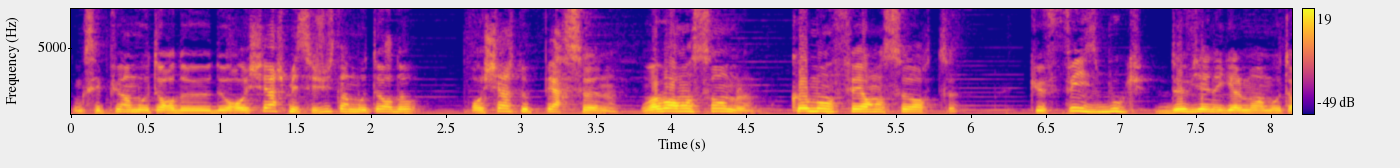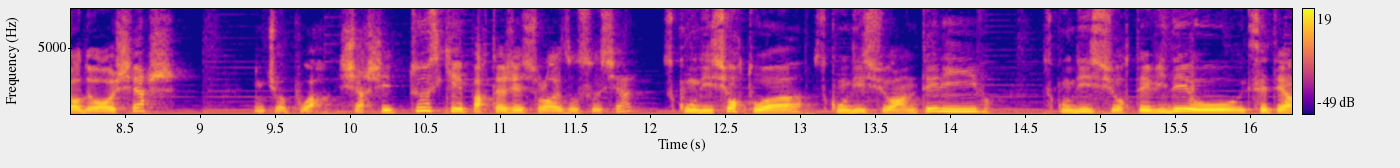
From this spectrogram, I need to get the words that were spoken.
Donc, c'est plus un moteur de, de recherche, mais c'est juste un moteur de recherche de personnes. On va voir ensemble comment faire en sorte que Facebook devienne également un moteur de recherche donc tu vas pouvoir chercher tout ce qui est partagé sur le réseau social, ce qu'on dit sur toi, ce qu'on dit sur un de tes livres, ce qu'on dit sur tes vidéos, etc.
